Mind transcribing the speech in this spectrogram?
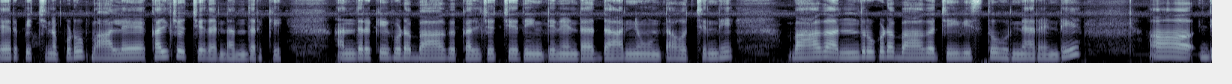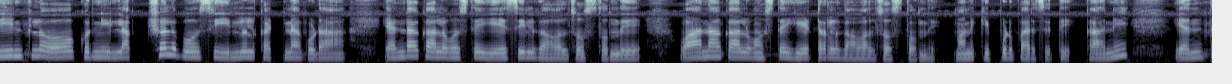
ఏర్పించినప్పుడు బాలే కలిసి వచ్చేదండి అందరికీ. అందరికీ కూడా బాగా కలిసి వచ్చేది ఇంటి నిండా ధాన్యం ఉంటా వచ్చింది. బాగా అందరూ కూడా బాగా జీవిస్తూ ఉన్నారండి. దీంట్లో కొన్ని లక్షలు పోసి ఇల్లులు కట్టినా కూడా ఎండాకాలం వస్తే ఏసీలు కావాల్సి వస్తుంది వానాకాలం వస్తే హీటర్లు కావాల్సి వస్తుంది మనకి ఇప్పుడు పరిస్థితి. కానీ ఎంత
